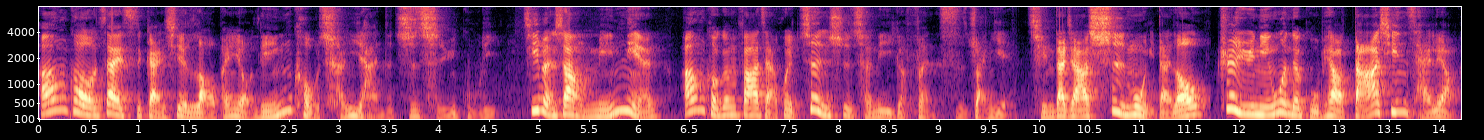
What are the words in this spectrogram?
？Uncle 再次感谢老朋友林口陈意涵的支持与鼓励，基本上明年。Uncle 跟发仔会正式成立一个粉丝专业，请大家拭目以待喽。至于您问的股票达新材料，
